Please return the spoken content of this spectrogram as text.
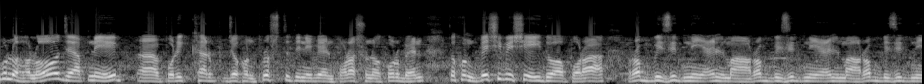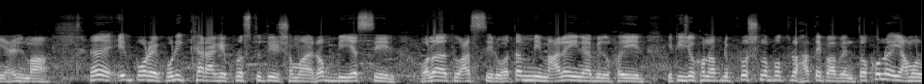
আমলগুলো হলো যে আপনি পরীক্ষার যখন প্রস্তুতি নেবেন, পড়াশোনা করবেন, তখন বেশি বেশি এই দোয়া পড়া, রব্বি জিদনি এলমা রব্বি জিদনি এলমা রব্বি জিদনি এলমা হ্যাঁ এরপরে পরীক্ষার আগে প্রস্তুতির সময়, রব্বি ইয়াসির ওলাতু আসির ওয়াতাম্মিম আলাইনা বিল খৈর। এটি যখন আপনি প্রশ্নপত্র হাতে পাবেন, তখনও এই আমল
